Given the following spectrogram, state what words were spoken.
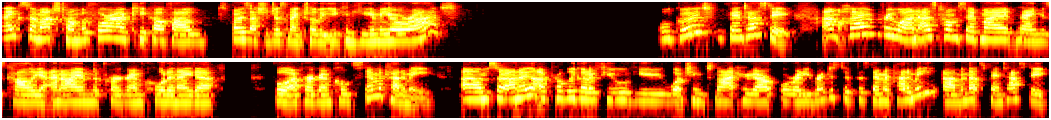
Thanks so much, Tom. Before I kick off, I suppose I should just make sure that you can hear me all right. All good? Fantastic. Um, hi, everyone. As Tom said, my name is Carlia and I am the program coordinator for a program called STEM Academy. Um, so I know that I've probably got a few of you watching tonight who are already registered for STEM Academy, um, and that's fantastic.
